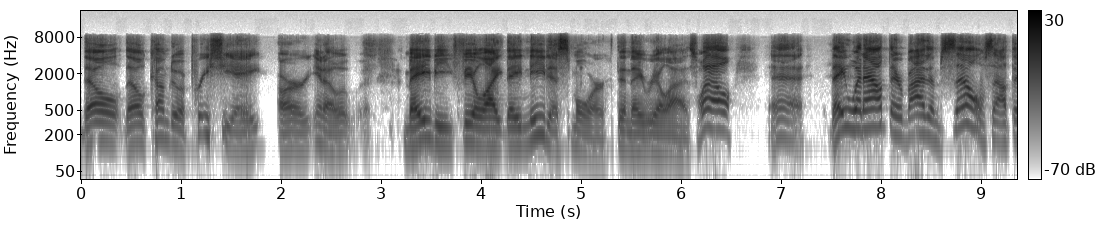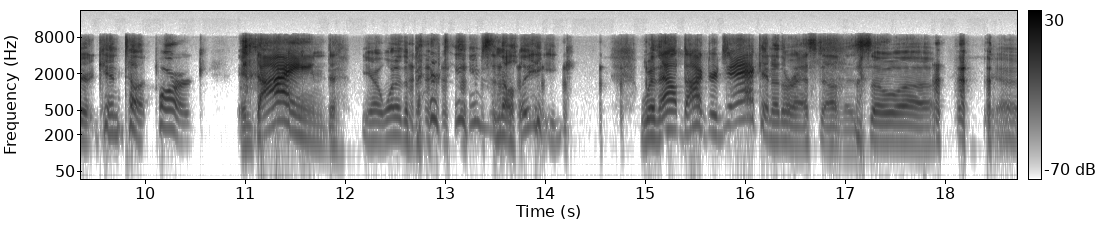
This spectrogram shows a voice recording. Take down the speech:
they'll they'll come to appreciate or you know maybe feel like they need us more than they realize well eh, they went out there by themselves out there at kentuck park and dined you know one of the better teams in the league without Dr. Jack and the rest of us. So uh, yeah.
